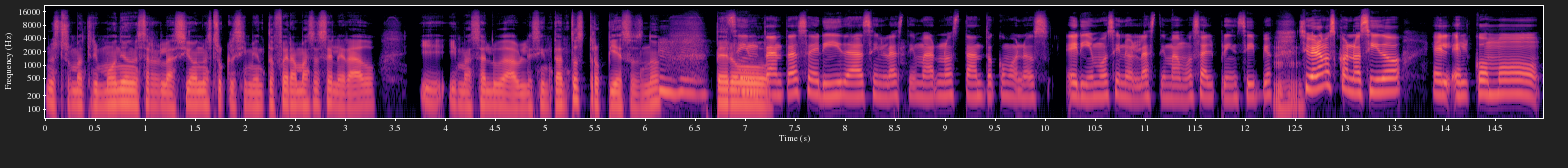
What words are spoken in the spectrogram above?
nuestro matrimonio, nuestra relación, nuestro crecimiento fuera más acelerado y, más saludable, sin tantos tropiezos, ¿no? Pero... Sin tantas heridas, sin lastimarnos tanto como nos herimos y nos lastimamos al principio. Si hubiéramos conocido el, el cómo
